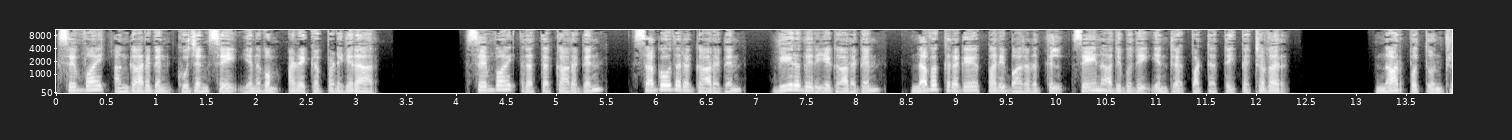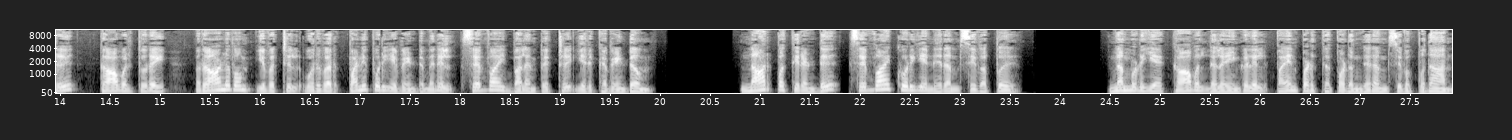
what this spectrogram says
செவ்வாய் அங்காரகன் குஜன் சே எனவும் அழைக்கப்படுகிறார். செவ்வாய் இரத்தக்காரகன் சகோதரகாரகன் வீரதெரியகாரகன் நவக்கிரக பரிபாலனத்தில் சேனாதிபதி என்ற பட்டத்தை பெற்றவர். நாற்பத்தொன்று காவல்துறை இராணுவம் இவற்றில் ஒருவர் பணிபுரிய வேண்டுமெனில் செவ்வாய் பலம் பெற்று இருக்க வேண்டும். நாற்பத்திரண்டு செவ்வாய்க்குரிய நிறம் சிவப்பு. நம்முடைய காவல் நிலையங்களில் பயன்படுத்தப்படும் நிறம் சிவப்புதான்.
